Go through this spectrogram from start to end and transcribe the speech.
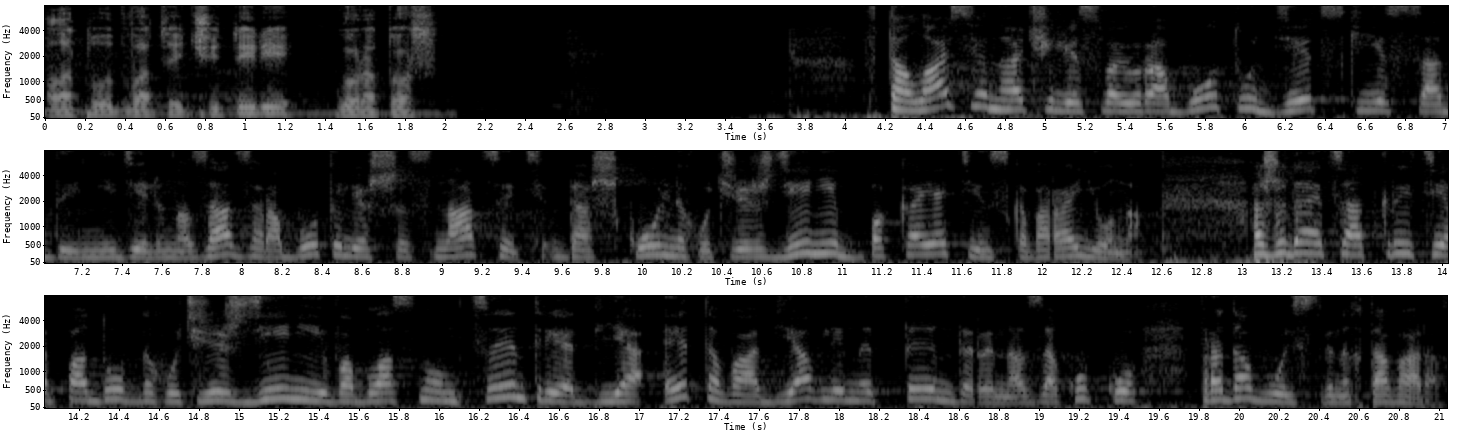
Алату 24, город Ош. В Таласе начали свою работу детские сады. Неделю назад заработали 16 дошкольных учреждений Бакаятинского района. Ожидается открытие подобных учреждений в областном центре. Для этого объявлены тендеры на закупку продовольственных товаров.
